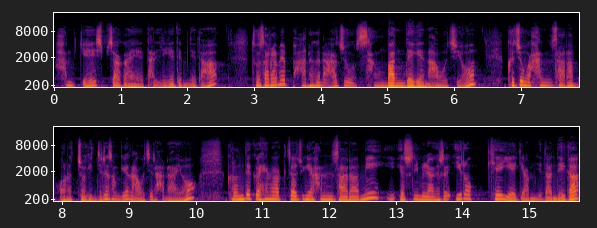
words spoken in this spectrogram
함께 십자가에 달리게 됩니다. 두 사람의 반응은 아주 상반되게 나오지요. 그 중 한 사람 어느 쪽인지는 성경에 나오질 않아요. 그런데 그 행악자 중에 한 사람이 예수님을 향해서 이렇게 얘기합니다. 내가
